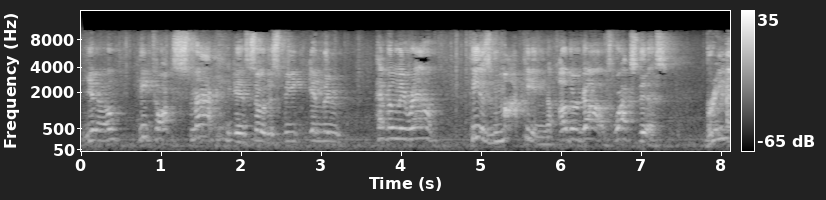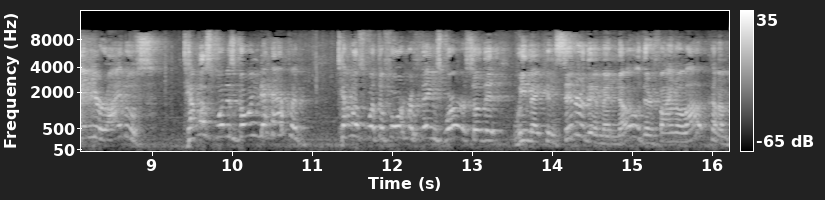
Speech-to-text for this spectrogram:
You know, he talks smack, so to speak, in the heavenly realm. He is mocking other gods. Watch this. Bring in your idols. Tell us what is going to happen. Tell us what the former things were so that we may consider them and know their final outcome,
